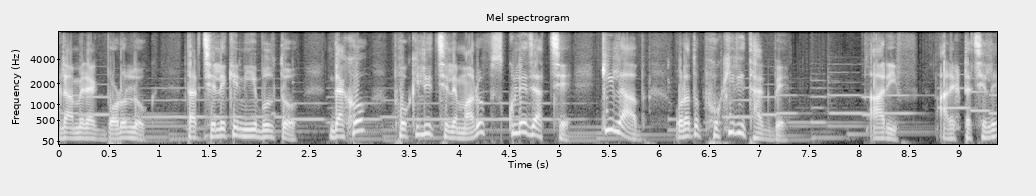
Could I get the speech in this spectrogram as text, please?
গ্রামের এক বড় লোক তার ছেলেকে নিয়ে বলতো, দেখো ফকিলির ছেলে মারুফ স্কুলে যাচ্ছে, কি লাভ? ওরা তো ফকিরই থাকবে। আরিফ, আরেকটা ছেলে,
